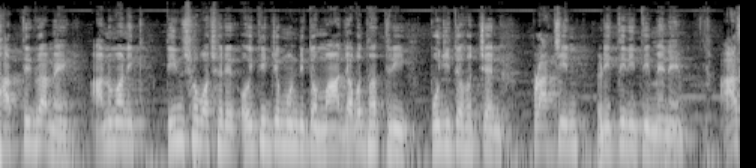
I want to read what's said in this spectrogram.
ধাত্রীগ্রামে আনুমানিক তিনশো বছরের ঐতিহ্যমণ্ডিত মা জগদ্ধাত্রী পূজিত হচ্ছেন প্রাচীন রীতিনীতি মেনে। আজ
